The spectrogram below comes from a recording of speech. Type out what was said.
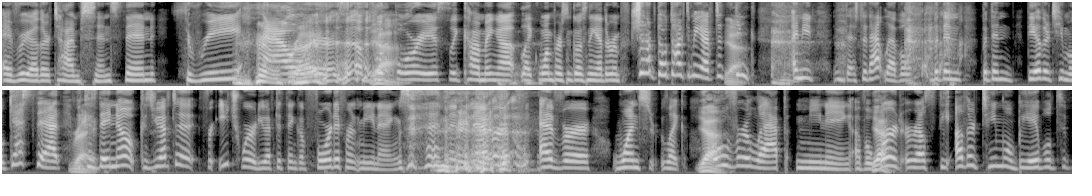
Every other time since then, three hours of Yeah. laboriously coming up. Like one person goes in the other room, shut up, don't talk to me. I have to Yeah. think. I need that's to that level. But then, but then the other team will guess that because they know because you have to for each word you have to think of four different meanings and then never ever once like Yeah. overlap meaning of a word or else the other team will be able to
